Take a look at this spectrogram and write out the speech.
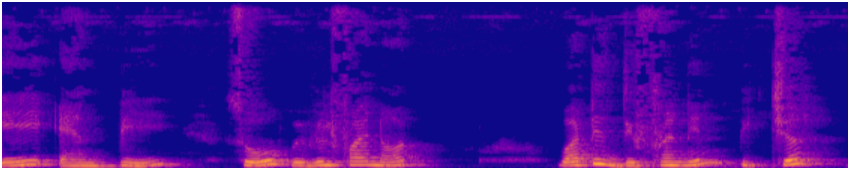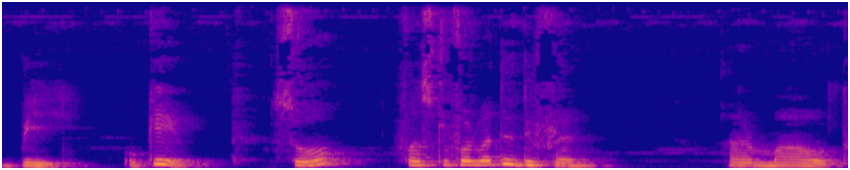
a and b. So we will find out what is different in picture B. Okay. So, first of all, what is different? Her mouth.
